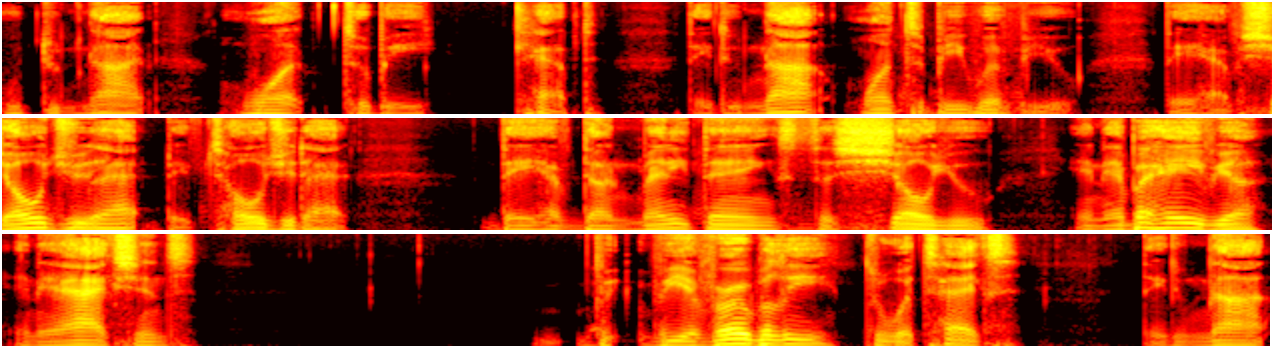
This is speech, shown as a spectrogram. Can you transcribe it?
who do not want to be kept. They do not want to be with you. They have showed you that. They've told you that. They have done many things to show you in their behavior, in their actions, via verbally, through a text, they do not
